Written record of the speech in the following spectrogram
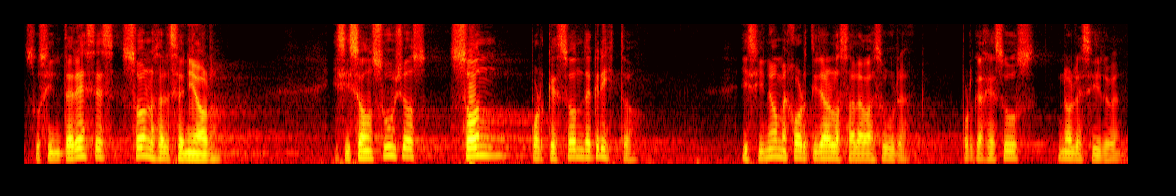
Sus intereses son los del Señor, y si son suyos, son porque son de Cristo. Y si no, mejor tirarlos a la basura, porque a Jesús no le sirven.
